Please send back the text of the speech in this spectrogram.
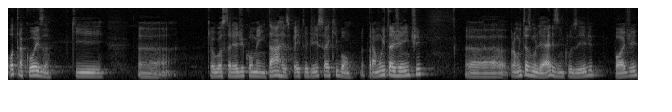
Outra coisa que, uh, que eu gostaria de comentar a respeito disso é que, bom, para muita gente, uh, para muitas mulheres, inclusive, pode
